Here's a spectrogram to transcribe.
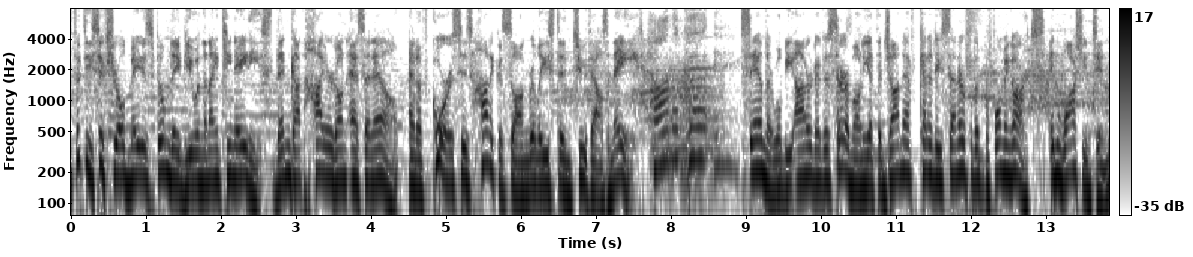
The 56 year old made his film debut in the 1980s, then got hired on SNL, and of course, his Hanukkah song released in 2008. Hanukkah. Sandler will be honored at a ceremony at the John F. Kennedy Center for the Performing Arts in Washington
